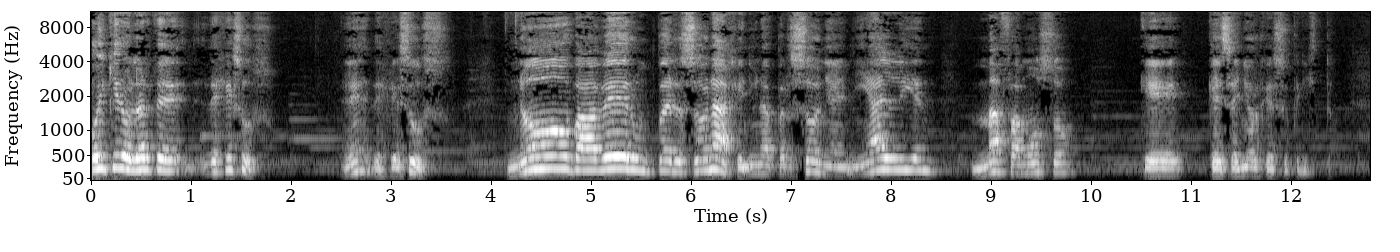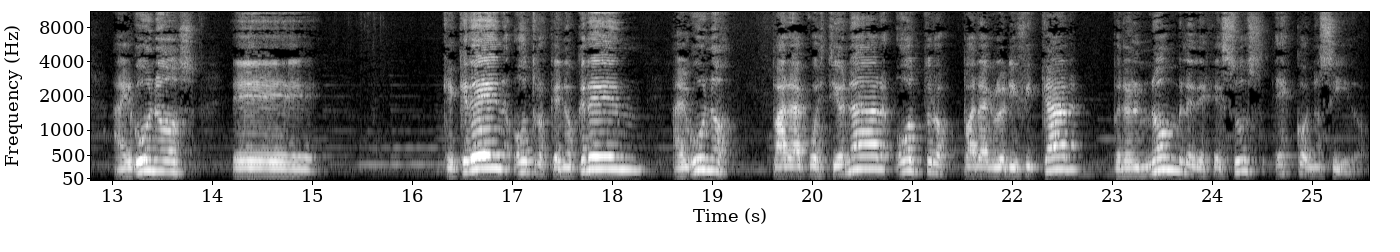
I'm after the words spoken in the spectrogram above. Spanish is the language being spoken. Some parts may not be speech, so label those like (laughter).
Hoy quiero hablarte de Jesús, ¿eh? de Jesús. No va a haber un personaje, ni una persona, ni alguien más famoso que, el Señor Jesucristo. Algunos eh, que creen, otros que no creen, algunos para cuestionar, otros para glorificar, pero el nombre de Jesús es conocido.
